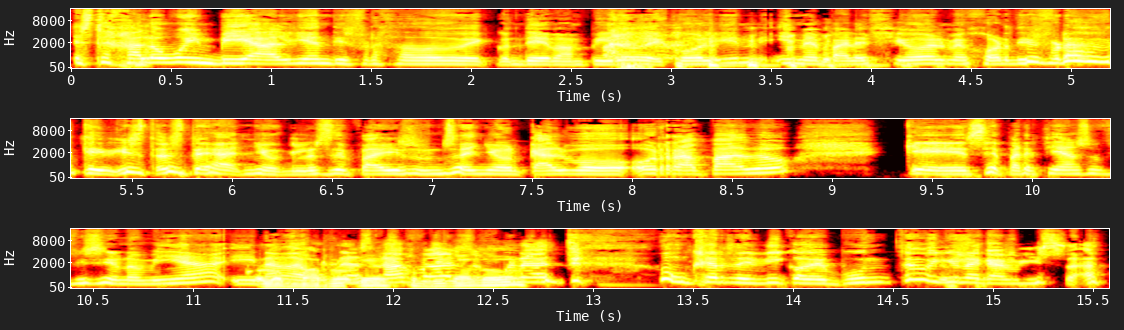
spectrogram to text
Este Halloween vi a alguien disfrazado de, vampiro de Colin y me pareció el mejor disfraz que he visto este año, que lo sepáis, un señor calvo o rapado que se parecía en su fisionomía y nada, unas gafas, un jersey de punto y una camisa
